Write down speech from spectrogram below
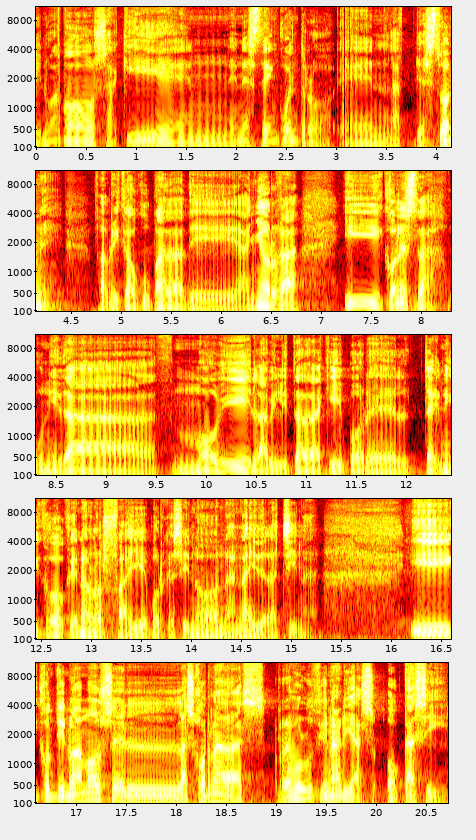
Continuamos aquí en, este encuentro en la Fiestone, fábrica ocupada de Añorga, y con esta unidad móvil habilitada aquí por el técnico que no nos falle, porque si no, nanay de la China. Y continuamos las jornadas revolucionarias, o casi,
